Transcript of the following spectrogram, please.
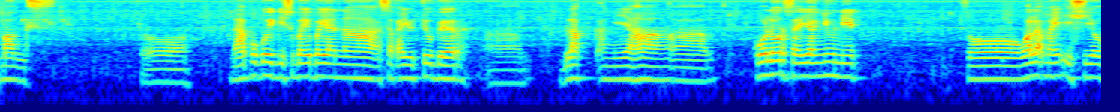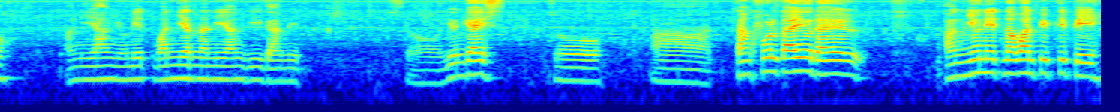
mugs. So, napo ko'y gisubaybayan na sa ka YouTuber, ah, black ang iyahang ah, color sa iyang unit. So, wala may issue ang iyang unit. One year na niyang gigamit. So, yun guys. So, ah, thankful tayo dahil ang unit na 150p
